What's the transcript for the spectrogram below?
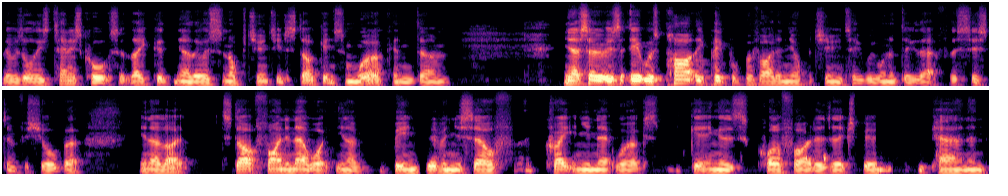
there was all these tennis courts that they could, you know, there was an opportunity to start getting some work, and um, you know, so it was it was partly people providing the opportunity. We want to do that for the system for sure, but you know, like start finding out what you know being driven yourself creating your networks getting as qualified as experienced as you can. And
